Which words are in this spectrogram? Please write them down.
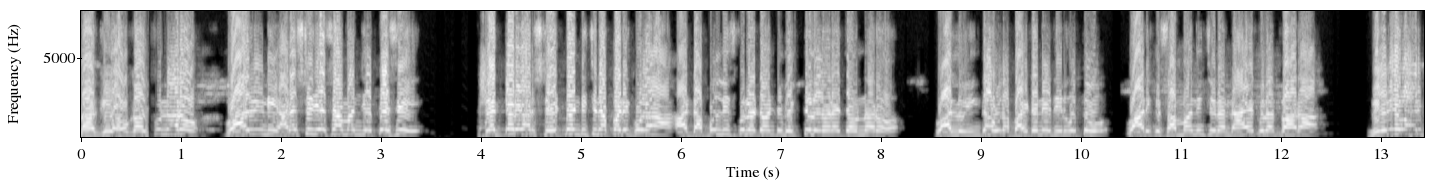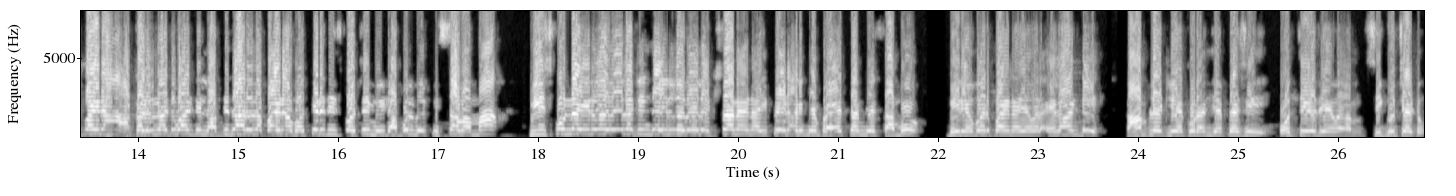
నాకు ఈ అవకాశం ఉన్నారు వారిని అరెస్ట్ చేశామని చెప్పేసి కలెక్టర్ గారు స్టేట్మెంట్ ఇచ్చినప్పటికీ కూడా ఆ డబ్బులు తీసుకున్నటువంటి వ్యక్తులు ఎవరైతే ఉన్నారో వాళ్ళు ఇంకా కూడా బయటనే తిరుగుతూ వారికి సంబంధించిన నాయకుల ద్వారా వేరే వారి పైన అక్కడ ఉన్నటువంటి లబ్ధిదారుల పైన ఒత్తిడి తీసుకొచ్చి మీ డబ్బులు మీకు ఇస్తామమ్మా. తీసుకున్న ఇరవై వేలకు ఇంకా ఇరవై వేలు ఎక్స్ట్రానైనా ఇప్పేయడానికి మేము ప్రయత్నం చేస్తాము. మీరు ఎవరిపైన ఎవరు ఎలాంటి కాంప్లైంట్ లేకూడని చెప్పేసి ఒత్తిడి దేవడం సిగ్గుచేటు.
